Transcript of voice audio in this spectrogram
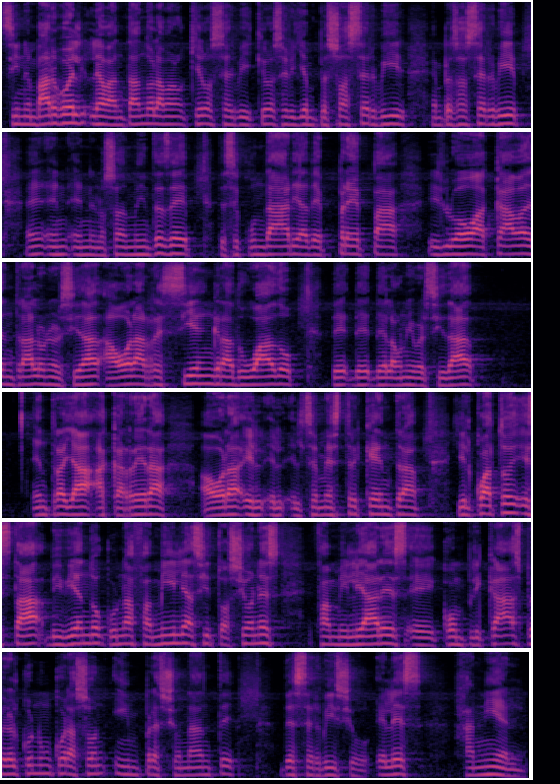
Sin embargo, él levantando la mano, quiero servir, quiero servir, y empezó a servir, empezó a servir en, los ambientes de, secundaria, de prepa, y luego acaba de entrar a la universidad, ahora recién graduado de, la universidad, entra ya a carrera ahora el, semestre que entra, y el cuarto está viviendo con una familia, situaciones familiares eh, complicadas, pero él con un corazón impresionante de servicio. Él es Janiel.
